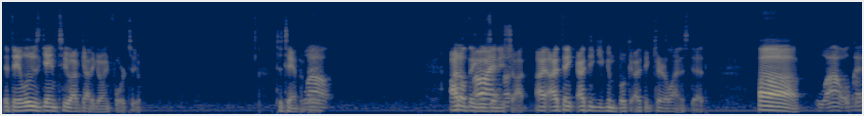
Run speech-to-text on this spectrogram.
If they lose game two, I've got to go in four two to Tampa Bay. wow. I don't think All there's right, any uh, shot. I, I think I think you can book. I think Carolina's dead. Uh, Wow, okay.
